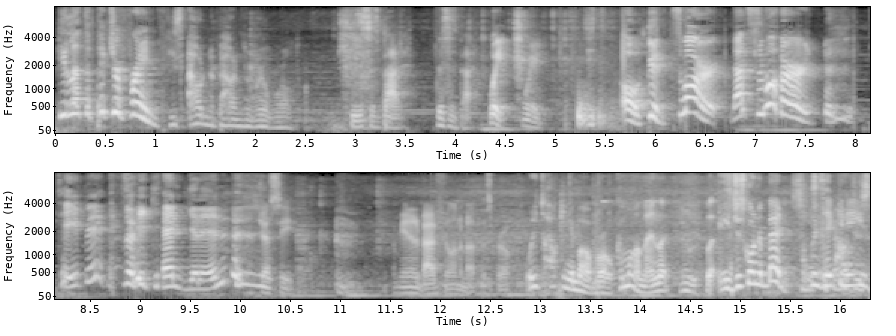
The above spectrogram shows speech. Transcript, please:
He left the picture frame! He's out and about in the real world. This is bad. This is bad. Wait, wait. Oh, good. Smart! That's smart! Tape it so he can't get in? Jesse, I'm getting a bad feeling about this, bro. What are you talking about, bro? Come on, man. Let- let- he's just going to bed. he's taking it easy.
